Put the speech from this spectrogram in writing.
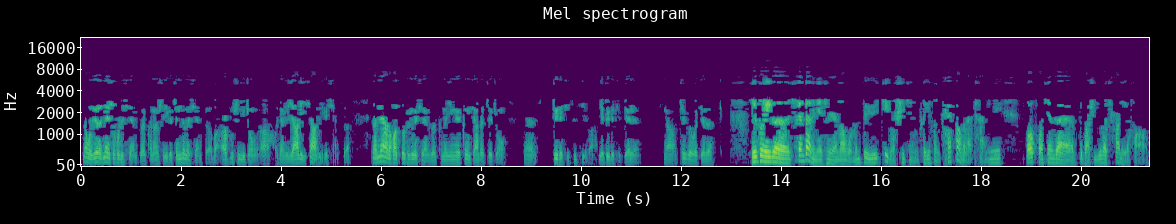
那我觉得那时候的选择可能是一个真正的选择吧，而不是一种啊好像是压力下的一个选择。那那样的话做出这个选择，可能应该更加的这种呃对得起自己吧，也对得起别人。啊，这个我觉得。所以作为一个现在的年轻人呢，我们对于这种事情可以很开放的来看，因为包括现在不管是娱乐圈里也好。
